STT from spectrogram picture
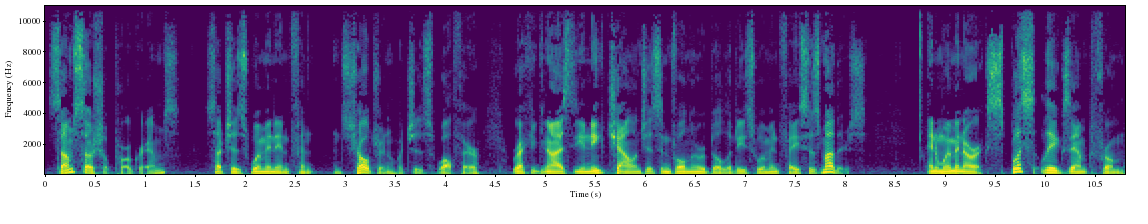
Some social programs, such as Women, Infant, and Children, which is welfare, recognize the unique challenges and vulnerabilities women face as mothers. And women are explicitly exempt from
